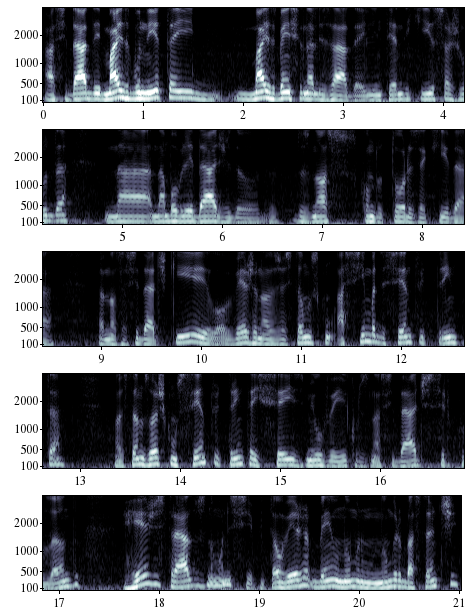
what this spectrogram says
a cidade mais bonita e mais bem sinalizada. Ele entende que isso ajuda na, na mobilidade do, do, dos nossos condutores aqui da, da nossa cidade. Que, veja, nós já estamos com acima de 130, nós estamos hoje com 136 mil veículos na cidade circulando, registrados no município. Então veja bem um número, um número bastante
